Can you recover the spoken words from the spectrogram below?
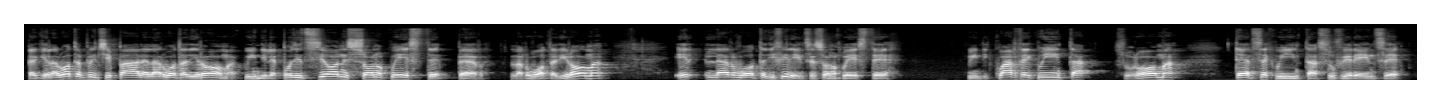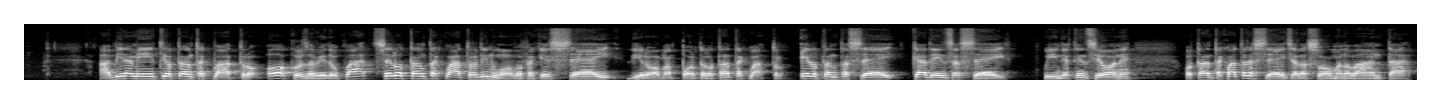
perché la ruota principale è la ruota di Roma, quindi le posizioni sono queste per la ruota di Roma e la ruota di Firenze sono queste. Quindi quarta e quinta su Roma, terza e quinta su Firenze. Abbinamenti 84, oh cosa vedo qua? C'è l'84 di nuovo perché il 6 di Roma porta l'84 e l'86 cadenza 6, quindi attenzione, 84 e 6 c'è la somma 90.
